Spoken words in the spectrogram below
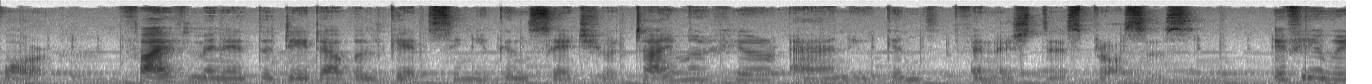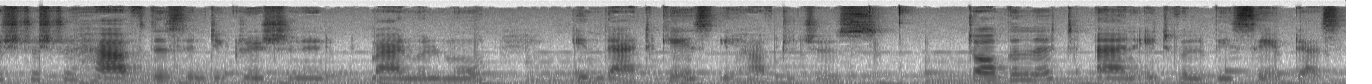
for 5 minutes the data will get synced. You can set your timer here and you can finish this process. If you wish to have this integration in manual mode, in that case you have to just toggle it and it will be saved as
